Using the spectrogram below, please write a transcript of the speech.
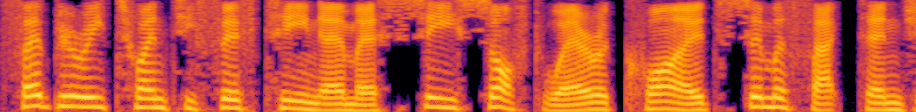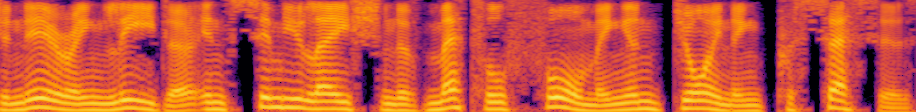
February 2015 MSC Software acquired Simufact engineering leader in simulation of metal forming and joining processes.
